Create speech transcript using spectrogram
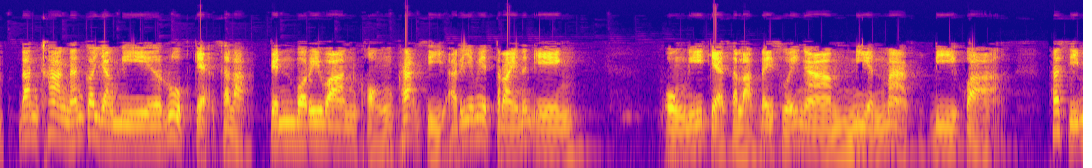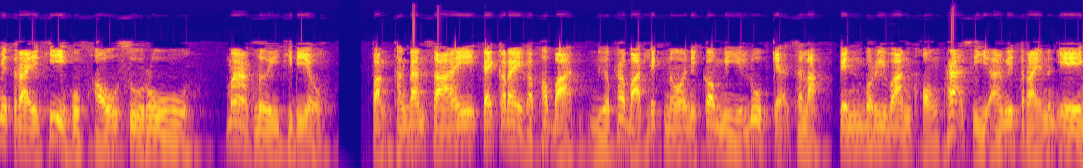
ำด้านข้างนั้นก็ยังมีรูปแกะสลัก เป็นบริวารของพระศรีอริยเมตไตรนั่นเอง องค์นี้แกะสลักได้สวยงามเนียนมากดีกว่า พระศรีเมตไตรที่หุบเขาสูรูมากเลยทีเดียว ฝั่งทางด้านซ้ายใกล้ๆกับพระบาทเหนือพระบาทเล็กน้อยนี่ก็มีรูปแกะสลัก เป็นบริวารของพระศรีอริยเมตไตรนั่นเอง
